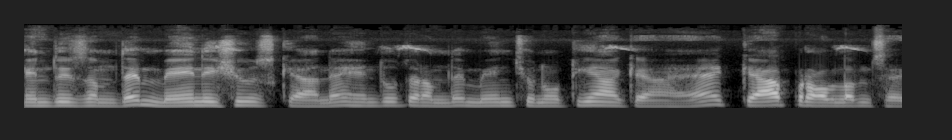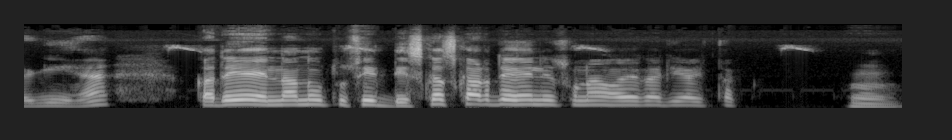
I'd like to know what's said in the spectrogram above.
ਹਿੰਦੂਇਜ਼ਮ ਦੇ ਮੇਨ ਇਸ਼ੂਜ਼ ਕਿਆ ਨੇ? ਹਿੰਦੂ ਧਰਮ ਦੇ ਮੇਨ ਚੁਣੌਤੀਆਂ ਕਿਆ ਹੈ? ਕਿਆ ਪ੍ਰੋਬਲਮਸ ਹੈਗੀ ਹੈ ਕਦੇ ਇਹਨਾਂ ਨੂੰ ਤੁਸੀਂ ਡਿਸਕਸ ਕਰਦੇ ਹੋਏ ਨਹੀਂ ਸੁਣਾ ਹੋਏਗਾ ਜੀ ਅੱਜ ਤੱਕ? ਹੂੰ।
